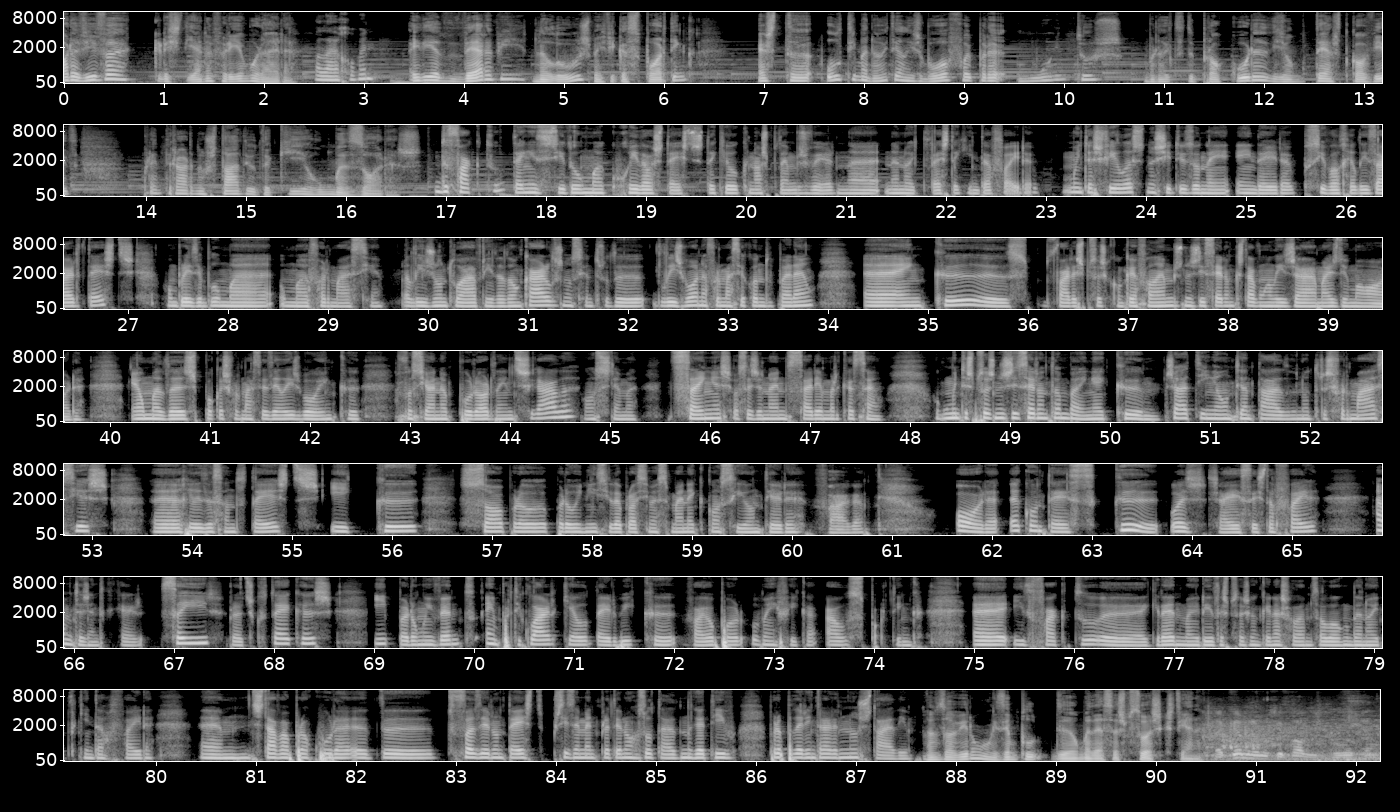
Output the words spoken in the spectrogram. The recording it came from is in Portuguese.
Ora viva, Cristiana Faria Moreira. Olá, Ruben. Em dia de derby, na luz, Benfica Sporting, esta última noite em Lisboa foi para muitos uma noite de procura de um teste de Covid para entrar no estádio daqui a umas horas. De facto, tem existido uma corrida aos testes daquilo que nós podemos ver na, na noite desta quinta-feira muitas filas nos sítios onde ainda era possível realizar testes, como por exemplo uma, uma farmácia ali junto à Avenida Dom Carlos, no centro de, de Lisboa, na farmácia Conde do uh, em que várias pessoas com quem falamos nos disseram que estavam ali já há mais de uma hora. É uma das poucas farmácias em Lisboa em que funciona por ordem de chegada, com um sistema de senhas, ou seja, não é necessária marcação. O que muitas pessoas nos disseram também é que já tinham tentado noutras farmácias a realização de testes e que só para, para o início da próxima semana é que conseguiam ter vaga. Ora, acontece que hoje já é sexta-feira, há muita gente que quer sair para discotecas e para um evento em particular que é o derby que vai opor o Benfica ao Sporting. Uh, e de facto, uh, a grande maioria das pessoas com quem nós falamos ao longo da noite de quinta-feira um, ehm, estava à procura de, de, fazer um teste precisamente para ter um resultado negativo para poder entrar no estádio. Vamos ouvir um exemplo de uma dessas pessoas, Cristiana. A Câmara Municipal de Lisboa,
